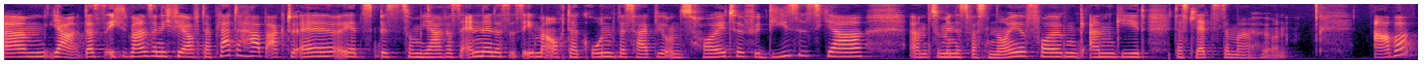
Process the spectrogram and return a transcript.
Ähm, ja, dass ich wahnsinnig viel auf der Platte habe, aktuell jetzt bis zum Jahresende. Das ist eben auch der Grund, weshalb wir uns heute für dieses Jahr, ähm, zumindest was neue Folgen angeht, das letzte Mal hören. Aber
